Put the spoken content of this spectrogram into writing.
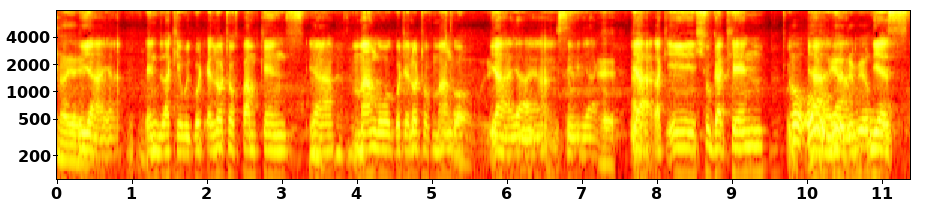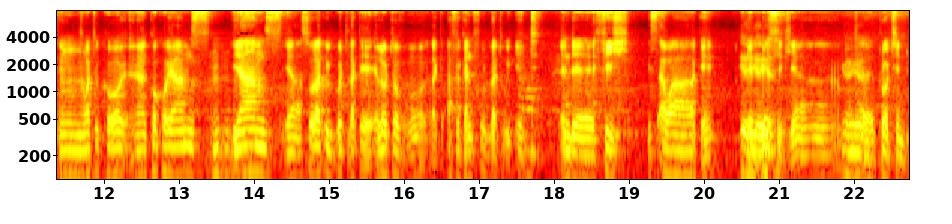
Oh, yeah, yeah. yeah, yeah. -hmm. And like uh, we got a lot of pumpkins. Yeah, -hmm. mango. Got a lot of mango. Oh, yeah, yeah, yeah. yeah. You see, yeah, Yeah. yeah, like uh, sugar cane. Oh, oh, yeah, yeah. real- Yes, um, what you call uh, cocoa yams, -hmm. yams. Yeah, so like we got like a, a lot of uh, like African food that we eat, and uh, fish is our like a, Yeah, a basic uh. Uh, protein.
